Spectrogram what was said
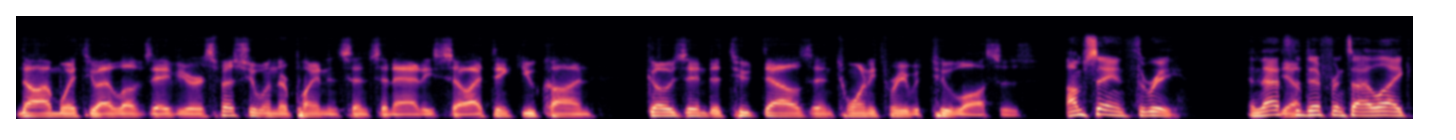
No, I'm with you. I love Xavier, especially when they're playing in Cincinnati. So I think UConn goes into 2023 with two losses. I'm saying three, and that's the difference I like.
